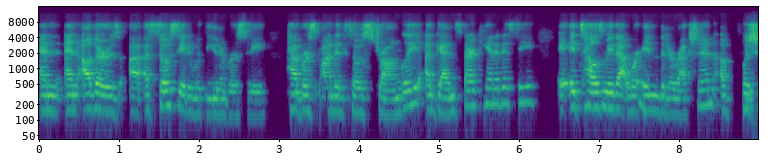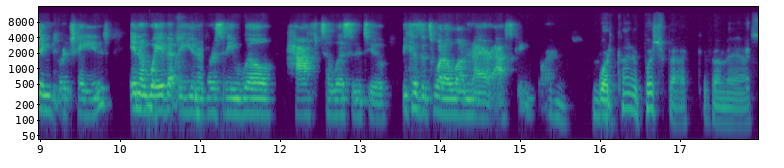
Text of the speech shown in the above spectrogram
and, and others uh, associated with the university have responded so strongly against our candidacy, it, it tells me that we're in the direction of pushing for change in a way that the university will have to listen to because it's what alumni are asking for. What kind of pushback, if I may ask?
